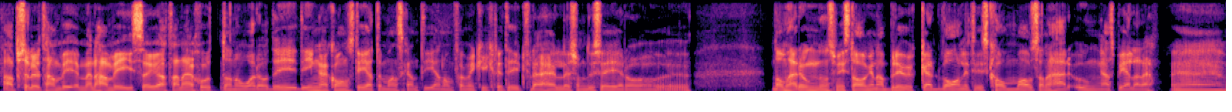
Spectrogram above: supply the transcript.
Absolut, han, men han visar ju att han är 17 år och det är, det är inga konstigheter. Man ska inte ge honom för mycket kritik för det heller som du säger. Och, eh, de här ungdomsmisstagen brukar vanligtvis komma av sådana här unga spelare. Eh,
